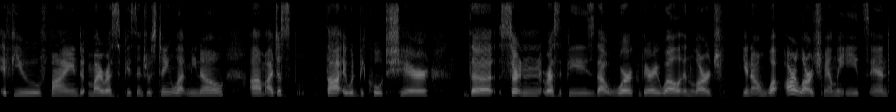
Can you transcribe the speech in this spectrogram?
if you find my recipes interesting, let me know. Um, I just thought it would be cool to share the certain recipes that work very well in large you know, what our large family eats and,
